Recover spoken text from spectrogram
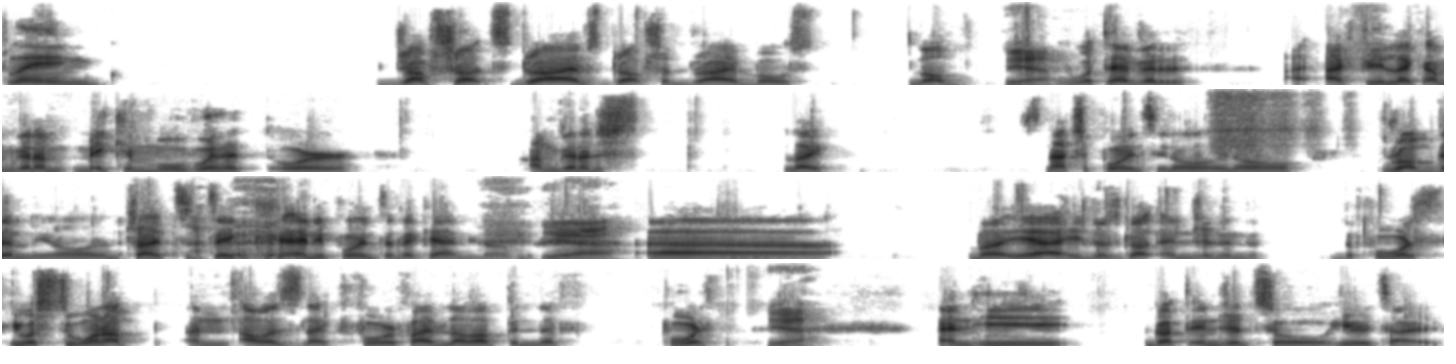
playing drop shots, drives, drop shot drive, both lob, yeah, whatever I, I feel like I'm gonna make him move with it, or I'm gonna just like snatch a points, you know, you know, rob them, you know, and try to take any point that I can, you know. Yeah. Uh, but yeah, he just got injured in the, the fourth. He was two one up, and I was like four or five love up in the fourth, Yeah. and he got injured, so he retired.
